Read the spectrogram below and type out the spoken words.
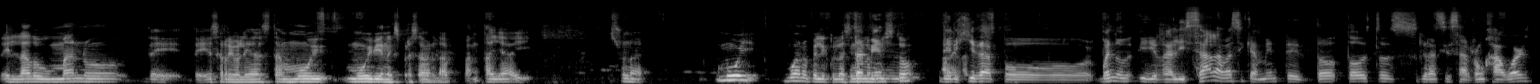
el lado humano de, de esa rivalidad está muy, muy bien expresado en la pantalla y es una muy buena película. Si no También han visto, dirigida por, bueno, y realizada básicamente, todo, todo esto es gracias a Ron Howard.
